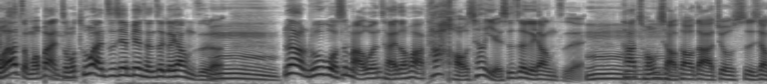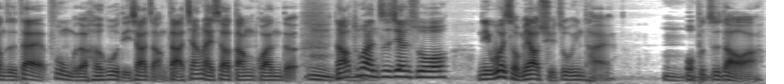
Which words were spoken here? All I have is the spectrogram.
我要怎么办？怎么突然之间变成这个样子了？嗯，那如果是马文才的话，他好像也是这个样子，哎，嗯，他从小到大就是这样子在父母的呵护底下长大，将来是要当官的，嗯，然后突然之间说你为什么要娶祝英台？嗯，我不知道啊。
